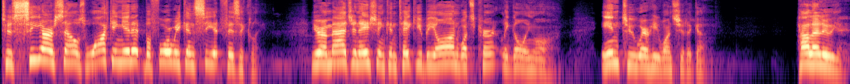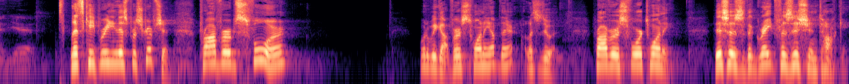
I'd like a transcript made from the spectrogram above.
to see ourselves walking in it before we can see it physically. Your imagination can take you beyond what's currently going on into where he wants you to go. Hallelujah. Let's keep reading this prescription. Proverbs 4. What do we got? Verse 20 up there? Let's do it. Proverbs 4:20. This is the great physician talking.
